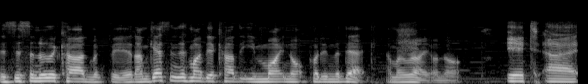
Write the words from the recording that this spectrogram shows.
is this another card, McBeard? I'm guessing this might be a card that you might not put in the deck. Am I right or not? It, uh,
